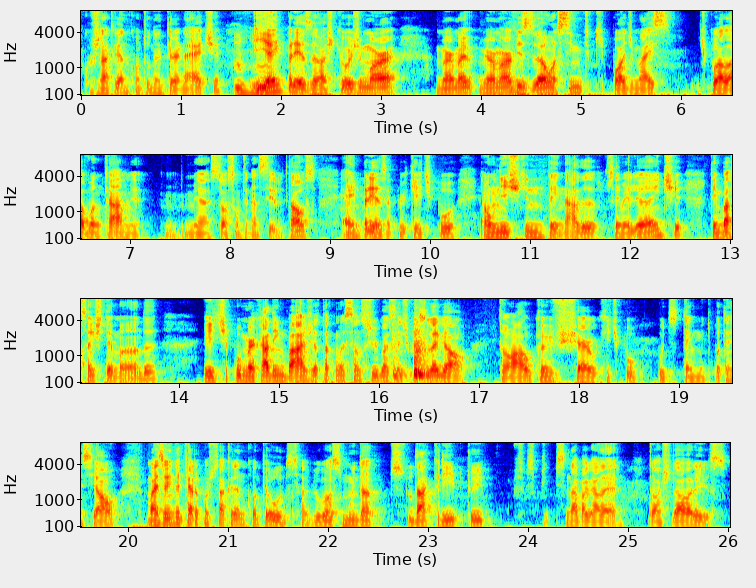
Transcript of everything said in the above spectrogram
continuar criando conteúdo na internet Uhum. e a empresa. Eu acho que hoje a maior, maior, minha maior visão, assim, do que pode mais, tipo, alavancar minha, minha situação financeira e tal, é a empresa. Porque, tipo, é um nicho que não tem nada semelhante, tem bastante demanda e, tipo, o mercado embaixo já tá começando a surgir bastante coisa legal. Então é algo que eu enxergo que, tipo, putz, tem muito potencial. Mas eu ainda quero continuar criando conteúdo, sabe? Eu gosto muito de estudar cripto e ensinar pra galera. Então acho da hora isso.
